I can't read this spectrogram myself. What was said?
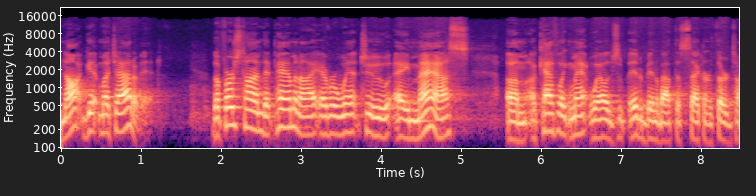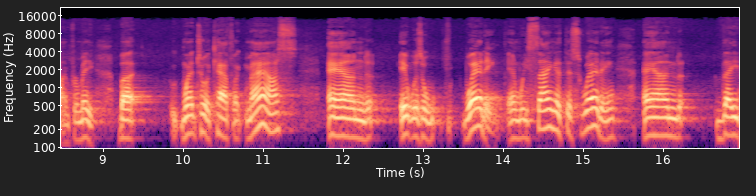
not get much out of it. The first time that Pam and I ever went to a Mass, um, a Catholic Mass, well, it had been about the second or third time for me, but went to a Catholic Mass and it was a wedding. And we sang at this wedding and they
